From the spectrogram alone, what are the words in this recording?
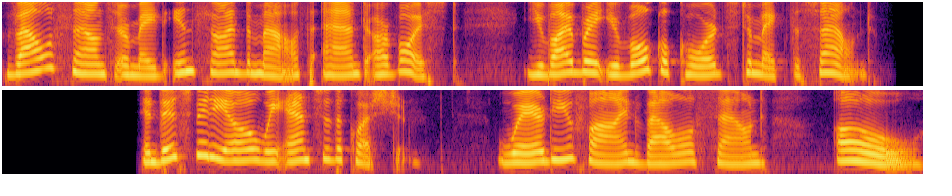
Vowel sounds are made inside the mouth and are voiced. You vibrate your vocal cords to make the sound. In this video, we answer the question, where do you find vowel sound O?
